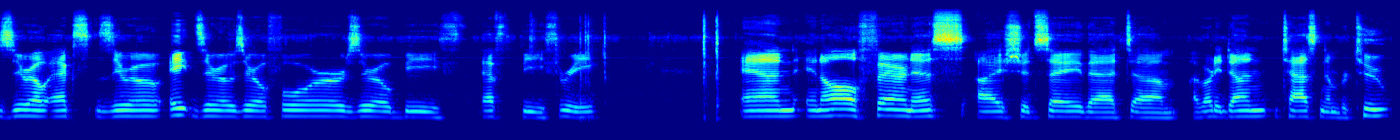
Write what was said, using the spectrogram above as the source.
0x800440BFB3. And in all fairness, I should say that um, I've already done task number two.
